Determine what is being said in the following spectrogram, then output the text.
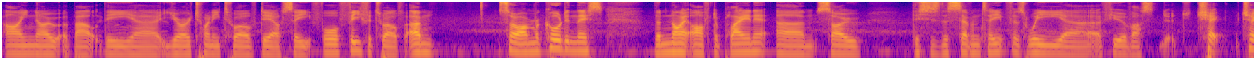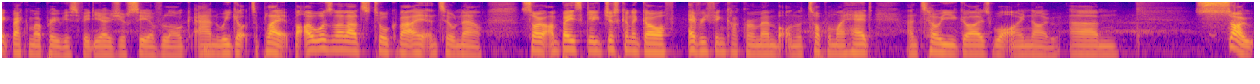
I know about the uh, Euro 2012 DLC for FIFA 12. Um, so I'm recording this the night after playing it. Um, so this is the 17th, as we, uh, a few of us, check check back in my previous videos, you'll see a vlog, and we got to play it, but I wasn't allowed to talk about it until now. So I'm basically just going to go off everything I can remember on the top of my head and tell you guys what I know. Um, so,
